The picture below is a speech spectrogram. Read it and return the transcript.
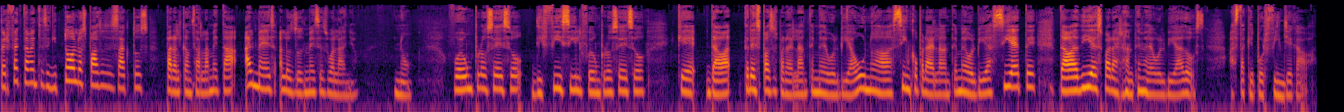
perfectamente seguí todos los pasos exactos para alcanzar la meta al mes, a los dos meses o al año. No, fue un proceso difícil, fue un proceso que daba tres pasos para adelante, me devolvía uno, daba cinco para adelante, me devolvía siete, daba diez para adelante, me devolvía dos, hasta que por fin llegaba.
